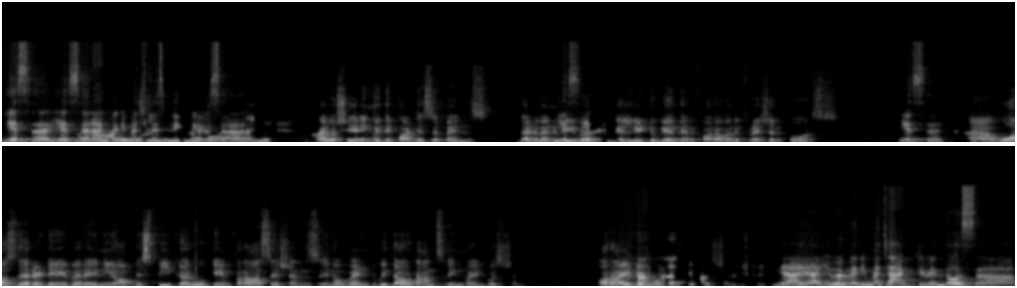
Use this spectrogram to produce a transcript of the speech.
Yes, sir. Yes, sir. I'm very much listening to you, sir. I was, I was sharing with the participants that when we Yes, sir. were in delhi together for our refresher course Yes, sir. uh, was there a day where any of the speaker who came for our sessions you know went without answering my question or i did not ask a question Yeah, yeah. You were very much active in those uh,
